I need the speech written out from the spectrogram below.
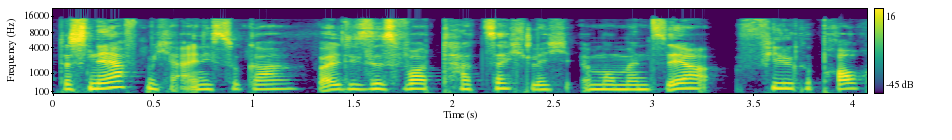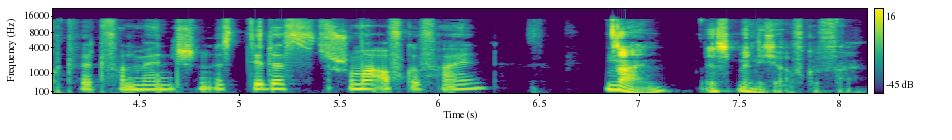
das nervt mich eigentlich sogar, weil dieses Wort tatsächlich im Moment sehr viel gebraucht wird von Menschen. Ist dir das schon mal aufgefallen? Nein, ist mir nicht aufgefallen.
